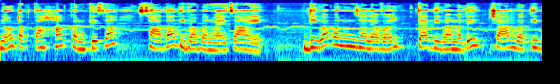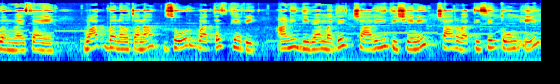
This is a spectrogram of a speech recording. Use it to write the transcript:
न टाकता हा कणकेचा साधा दिवा बनवायचा आहे. दिवा बनवून झाल्यावर त्या दिव्यामध्ये चार वाती बनवायचा आहे. वात बनवताना जोड वातच घ्यावी आणि दिव्यामध्ये चारही दिशेने चार वातीचे तोंड येईल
